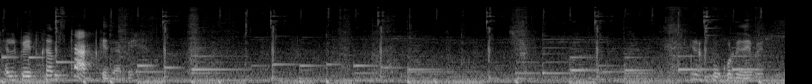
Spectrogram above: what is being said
তাহলে ব্রেড ক্রামসটা আটকে যাবে। এরকম করে দেবেন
